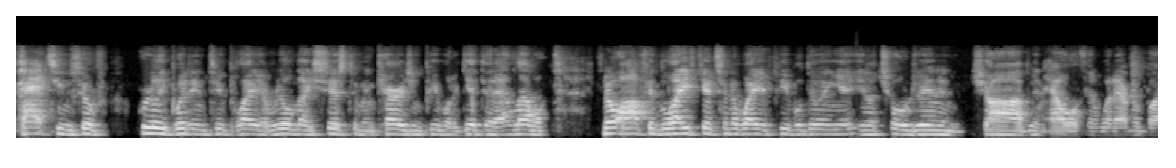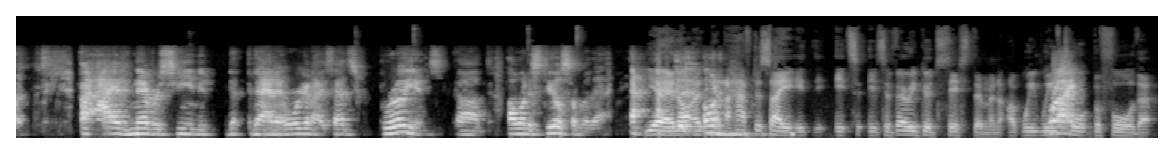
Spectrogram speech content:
Pat seems to have really put into play a real nice system, encouraging people to get to that level. You know, often life gets in the way of people doing it, you know, children and job and health and whatever. But I, have never seen it th- that organized. That's brilliant. Uh, I want to steal some of that. yeah, and I, I, I, have to say it, it's it's a very good system, and uh, we we right. talked before that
